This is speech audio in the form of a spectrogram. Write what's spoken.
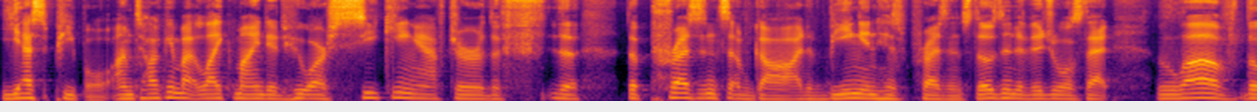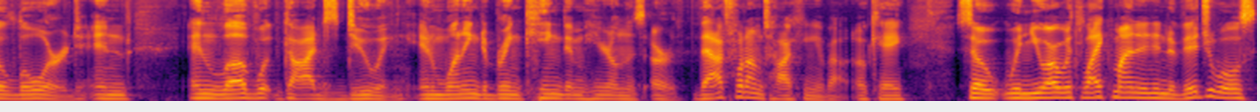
yes people. I'm talking about like-minded who are seeking after the the the presence of God, of being in His presence. Those individuals that love the Lord and and love what God's doing and wanting to bring kingdom here on this earth. That's what I'm talking about. Okay, so when you are with like-minded individuals,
